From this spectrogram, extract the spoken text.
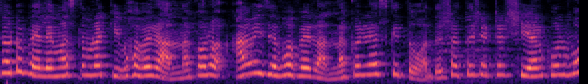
ছোট বেলে মাছ তোমরা কীভাবে রান্না করো? আমি যেভাবে রান্না করি আজকে তোমাদের সাথে সেটা শেয়ার করব।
